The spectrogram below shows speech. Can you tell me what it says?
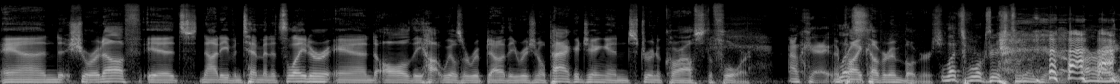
And sure enough, it's not even 10 minutes later, and all the Hot Wheels are ripped out of the original packaging and strewn across the floor. Okay, They're probably covered in boogers. Let's work this through here. All right.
